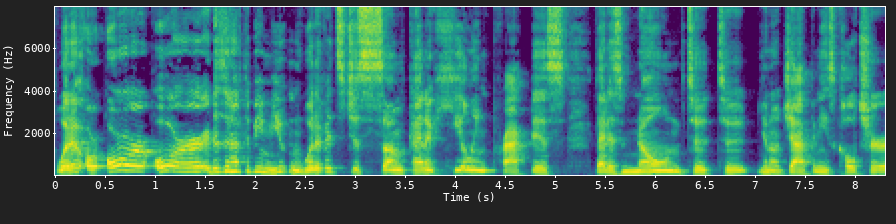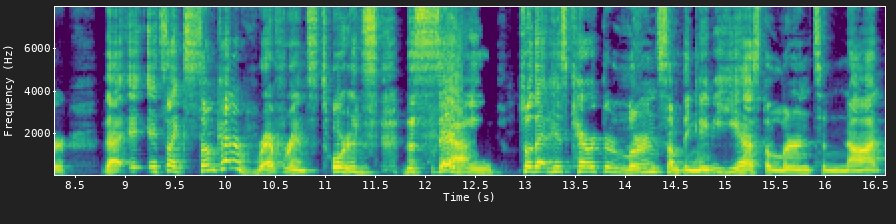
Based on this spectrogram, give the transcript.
What if, or or or it doesn't have to be mutant. What if it's just some kind of healing practice that is known to to you know Japanese culture that it- it's like some kind of reverence towards the setting so that his character learns something. Maybe he has to learn to not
